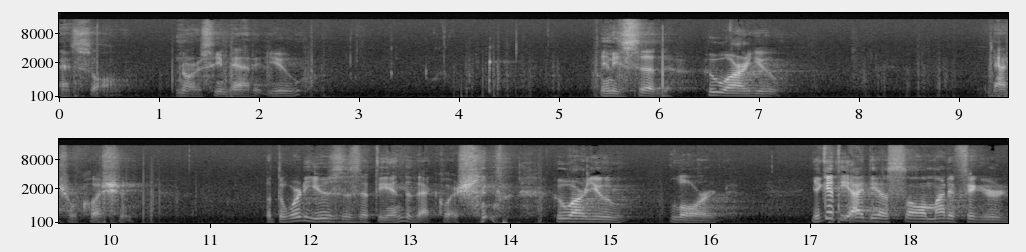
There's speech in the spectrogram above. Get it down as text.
at Saul, nor is he mad at you. And he said, Who are you? Natural question. But the word he uses at the end of that question, Who are you, Lord? You get the idea Saul might have figured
